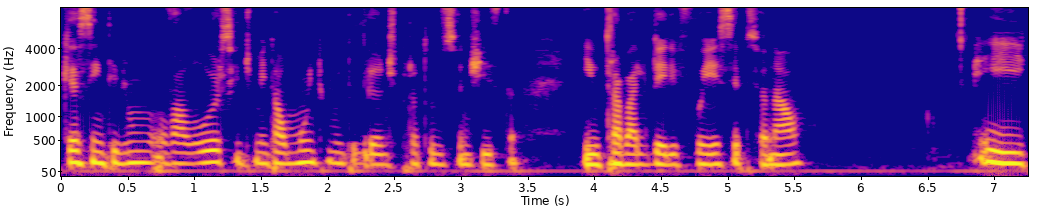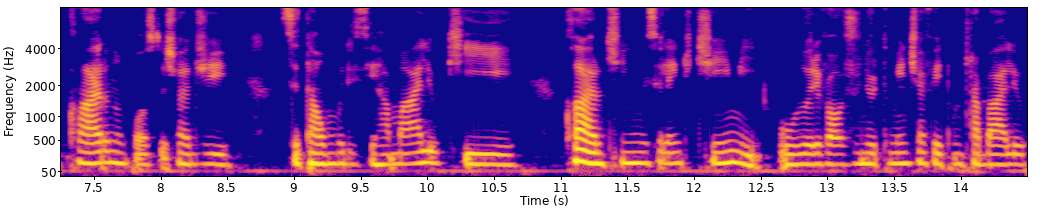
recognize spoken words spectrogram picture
que assim teve um valor sentimental muito, muito grande para todo santista. E o trabalho dele foi excepcional. E, claro, não posso deixar de citar o Murici Ramalho, que Claro, tinha um excelente time. O Dorival Júnior também tinha feito um trabalho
